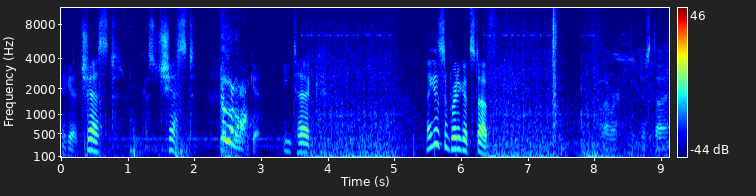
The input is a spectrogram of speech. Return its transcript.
You get a chest, because chest. You get E-Tech. I get some pretty good stuff. Whatever, you just die.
